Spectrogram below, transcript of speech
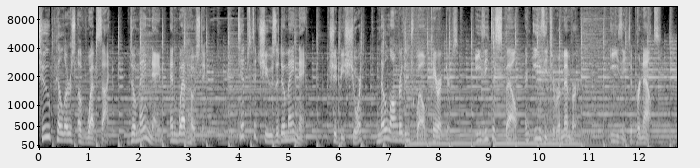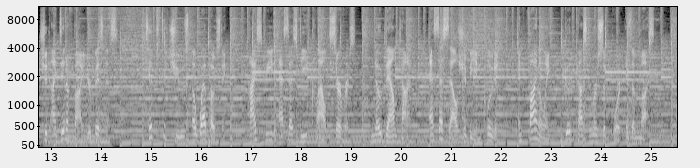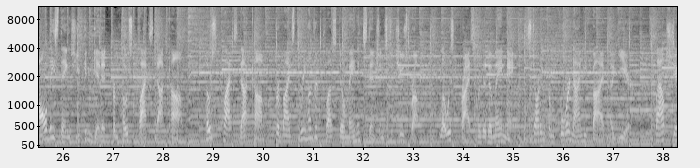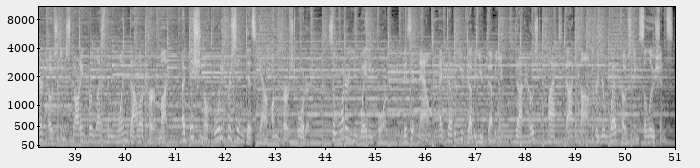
pillars of website domain name and web hosting. Tips to choose a domain name should be short, no longer than 12 characters, easy to spell and easy to remember, easy to pronounce, should identify your business. Tips to choose a web hosting high speed SSD cloud servers, no downtime, SSL should be included, and finally, good customer support is a must. All these things you can get it from hostplax.com. Hostplax.com provides 300 plus domain extensions to choose from. Lowest price for the domain name, starting from $4.95 a year. Cloud shared hosting starting for less than $1 per month. Additional 40% discount on first order. So what are you waiting for? Visit now at www.hostplax.com for your web hosting solutions.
